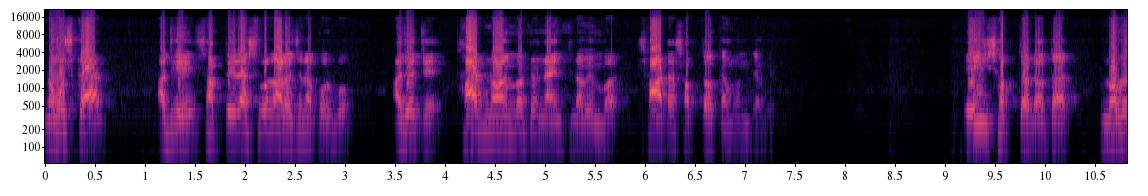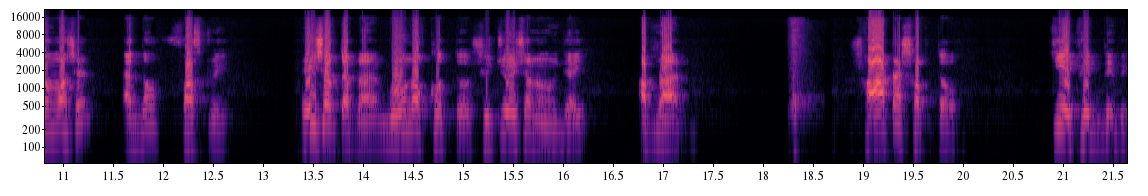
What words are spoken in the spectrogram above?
নমস্কার। আজকে সাপ্তাহিক রাশিফল আলোচনা করব। আজ হচ্ছে third November to ninth November সারাটা সপ্তাহ কেমন যাবে? এই সপ্তাহটা অর্থাৎ নভেম্বর মাসের একদম ফার্স্ট উইক এই সপ্তাহে আপনার গ্রহ নক্ষত্র সিচুয়েশন অনুযায়ী আপনার সারাটা সপ্তাহ কি এফেক্ট দেবে?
